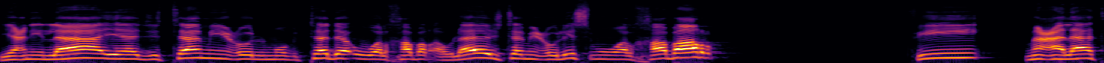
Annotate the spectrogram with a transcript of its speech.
يعني لا يجتمع المبتدأ والخبر أو لا يجتمع الاسم والخبر في مع لات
